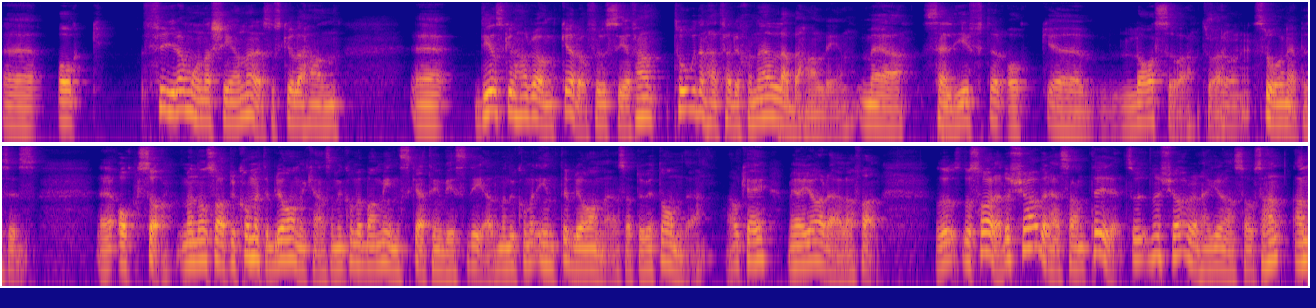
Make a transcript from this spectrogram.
Eh, och fyra månader senare så skulle han eh, Dels skulle han röntga då för att se, för han tog den här traditionella behandlingen med cellgifter och eh, laser va? Tror jag. Strålning. Strålning, precis. Eh, också. Men de sa att du kommer inte bli av med cancern, den kommer bara minska till en viss del. Men du kommer inte bli av med den så att du vet om det. Okej, men jag gör det i alla fall. Och då, då sa jag det, då kör vi det här samtidigt. Så nu kör du den här grönsaks... Så han, han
